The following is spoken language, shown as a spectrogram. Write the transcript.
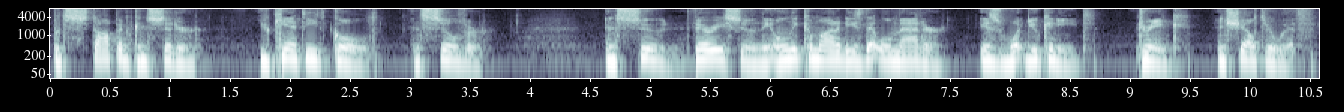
But stop and consider you can't eat gold and silver. And soon, very soon, the only commodities that will matter is what you can eat, drink, and shelter with.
